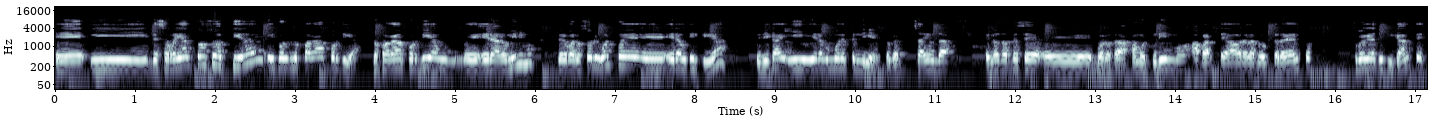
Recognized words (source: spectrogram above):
eh, y desarrollaban todas sus actividades y nos pagaban por día. Nos pagaban por día, eh, era lo mínimo, pero para nosotros igual fue era utilidad, Y era como un emprendimiento, ¿cachai? en otras veces, bueno, trabajamos el turismo, aparte ahora la productora de eventos, súper gratificante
